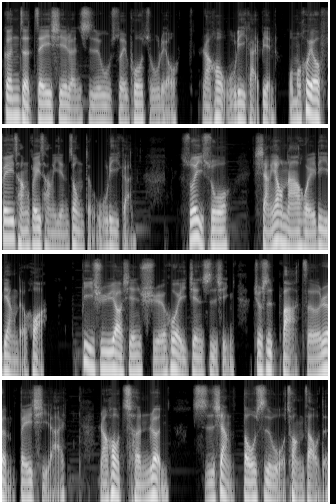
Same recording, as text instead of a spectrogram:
跟着这一些人事物随波逐流，然后无力改变。我们会有非常非常严重的无力感。所以说，想要拿回力量的话，必须要先学会一件事情，就是把责任背起来，然后承认实相都是我创造的。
